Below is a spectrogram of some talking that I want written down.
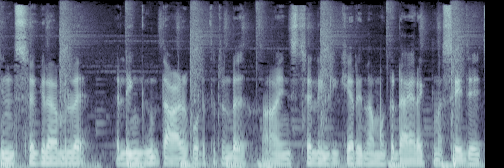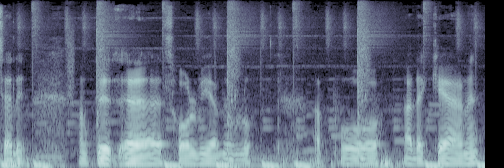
ഇൻസ്റ്റഗ്രാമിലെ ലിങ്കും താഴെ കൊടുത്തിട്ടുണ്ട്. ആ ഇൻസ്റ്റ ലിങ്കിൽ കയറി നമുക്ക് ഡയറക്റ്റ് മെസ്സേജ് അയച്ചാൽ നമുക്ക് സോൾവ് ചെയ്യാവുന്നേ ഉള്ളൂ. അപ്പോൾ അതൊക്കെയാണ്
